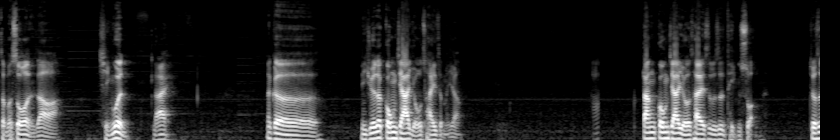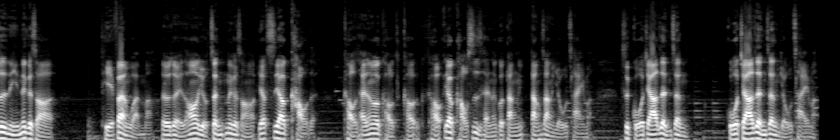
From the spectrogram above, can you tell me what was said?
怎么说你知道吗？请问，来，那个你觉得公家邮差怎么样？当公家邮差是不是挺爽的？就是你那个啥铁饭碗嘛，对不对？然后有证那个啥要是要考的，考才能够考考考要考试才能够当当上邮差嘛，是国家认证。国家认证邮差嘛，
